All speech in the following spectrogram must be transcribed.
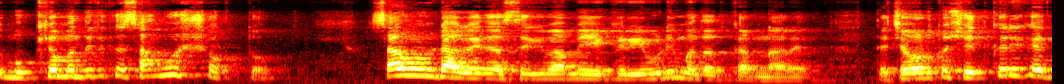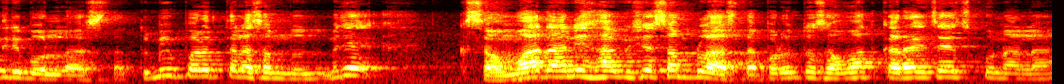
तर मुख्यमंत्री तर सांगूच शकतो. सांगून टाकायचं असतं की बाबा मी एकरी एवढी मदत करणार आहे त्याच्यावर तो शेतकरी काहीतरी बोलला असता. तुम्ही परत त्याला समजून म्हणजे संवाद आणि हा विषय संपला असता परंतु संवाद करायचाच कुणाला?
